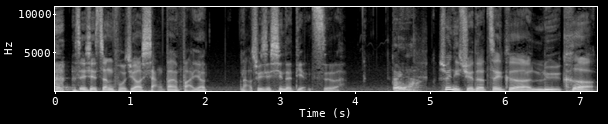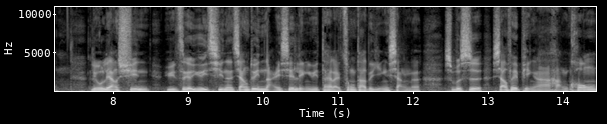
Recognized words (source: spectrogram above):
这些政府就要想办法，要拿出一些新的点子了。对呀，所以你觉得这个旅客流量逊于这个预期呢，将对哪一些领域带来重大的影响呢？是不是消费品啊、航空、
